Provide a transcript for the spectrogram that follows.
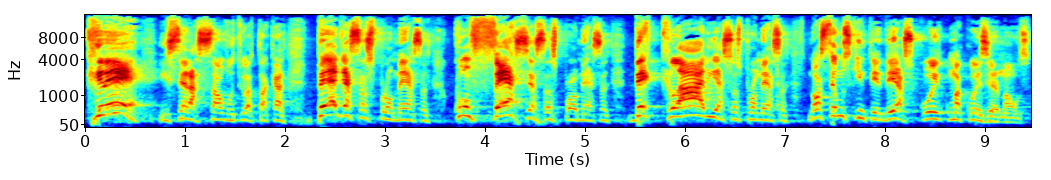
Crê e será salvo tu e a tua casa. Pega essas promessas, confesse essas promessas, declare essas promessas. Nós temos que entender as coisas, uma coisa, irmãos.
